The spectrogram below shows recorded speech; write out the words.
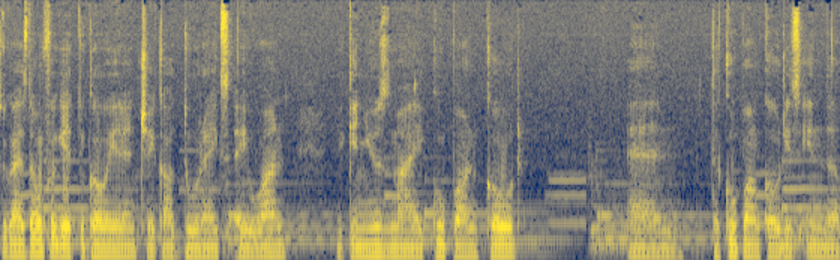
so guys don't forget to go ahead and check out Durags A1 you can use my coupon code and the coupon code is in the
